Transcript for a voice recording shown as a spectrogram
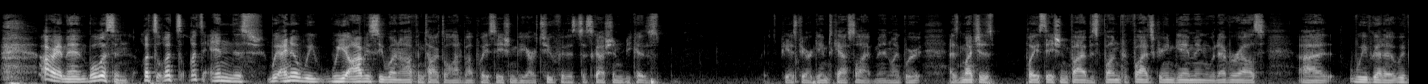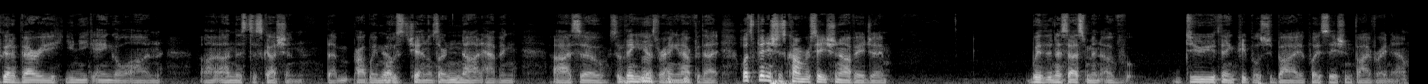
All right, man. Well, listen. Let's let's let's end this. We, I know we we obviously went off and talked a lot about PlayStation VR two for this discussion because PSVR Games Cast Live, man. Like we're as much as PlayStation five is fun for flat screen gaming, whatever else. Uh, we've got a we've got a very unique angle on on, on this discussion that probably most channels are not having. Uh, so so thank you guys for hanging out for that. Let's finish this conversation off, AJ, with an assessment of do you think people should buy a PlayStation five right now?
